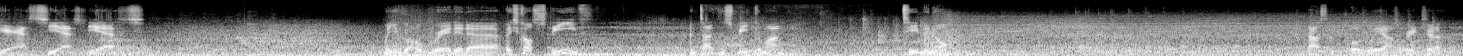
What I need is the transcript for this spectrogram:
Yes, yes, yes. When you've got upgraded, uh, it's called Steve. And Titan Speaker Man. Teaming up. That's an ugly ass creature.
